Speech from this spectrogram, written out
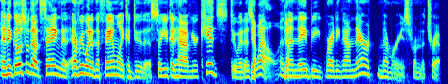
And it goes without saying that everyone in the family could do this. So you could have your kids do it as Yep. well. And Yep. then they'd be writing down their memories from the trip.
